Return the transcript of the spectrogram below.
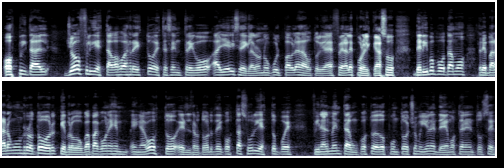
hospital. Joffrey está bajo arresto. Este se entregó ayer y se declaró no culpable a las autoridades federales por el caso del hipopótamo. Repararon un rotor que provocó apagones en, agosto, el rotor de Costa Sur, y esto, pues, finalmente a un costo de 2.8 millones. Debemos tener entonces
